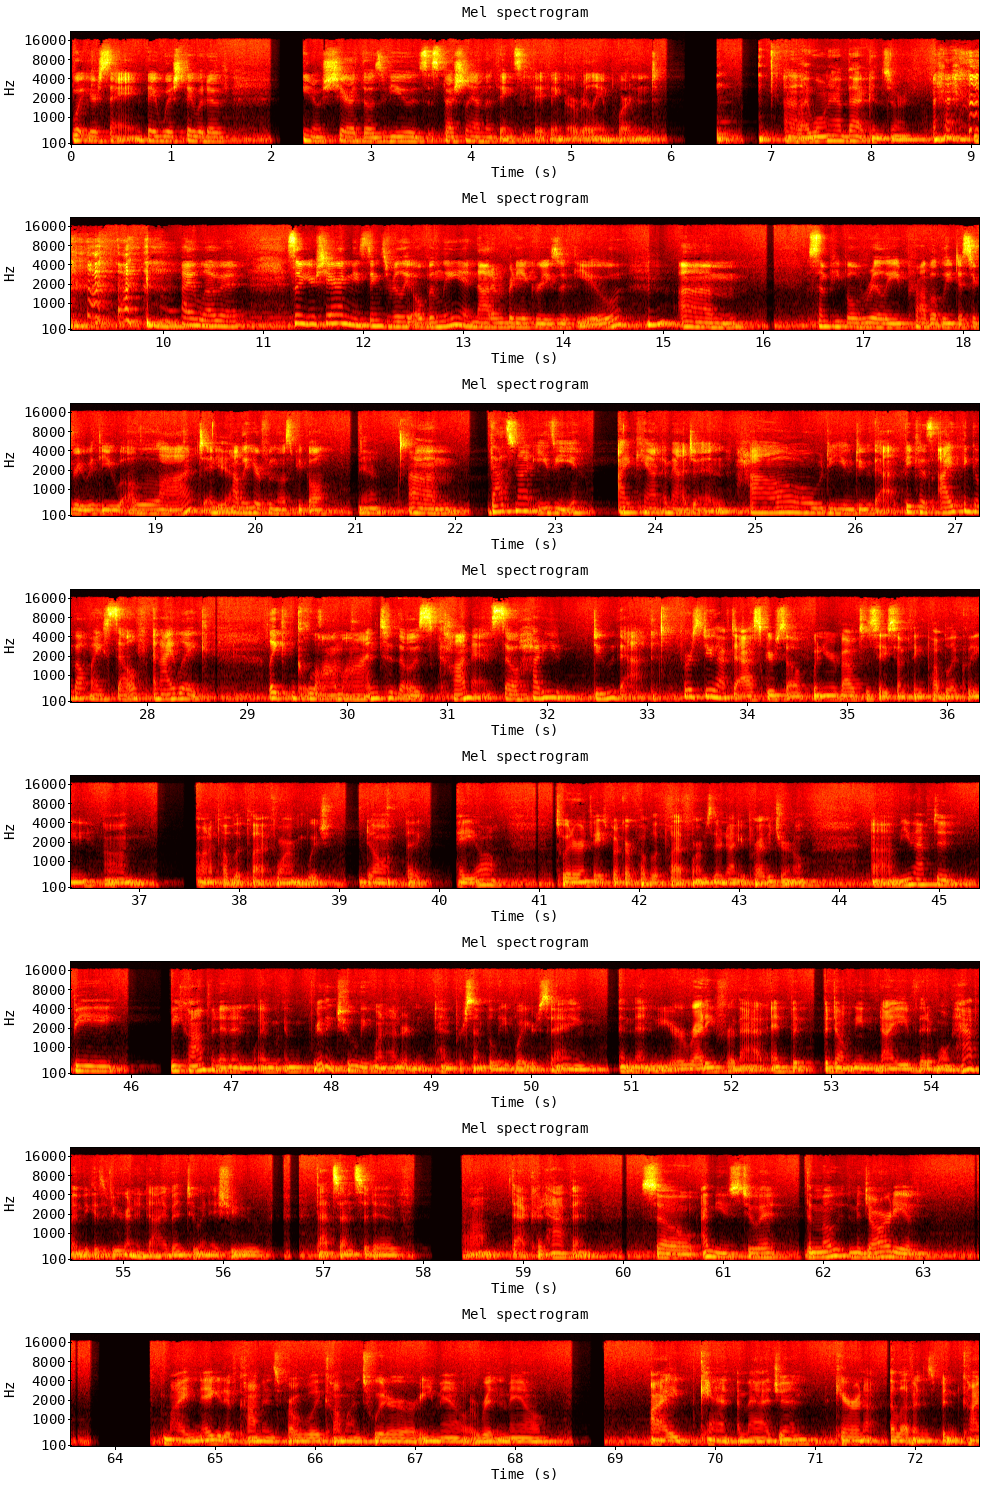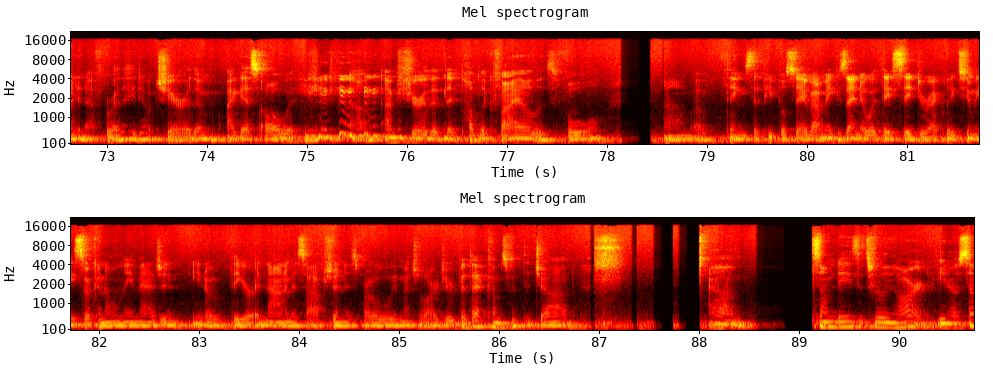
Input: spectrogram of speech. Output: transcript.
what you're saying. They wish they would have, you know, shared those views, especially on the things that they think are really important. Won't have that concern I love it. So you're sharing these things really openly, and not everybody agrees with you. Um, some people really probably disagree with you a lot, and you probably hear from those people. yeah Um, that's not easy. I can't imagine. How do you do that? Because I think about myself, and I like like glom on to those comments. So how do you do that? First, you have to ask yourself when you're about to say something publicly um,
